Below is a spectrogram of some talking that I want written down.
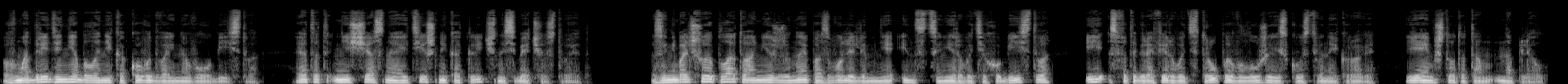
В Мадриде не было никакого двойного убийства. Этот несчастный айтишник отлично себя чувствует. За небольшую плату они с женой позволили мне инсценировать их убийство и сфотографировать трупы в луже искусственной крови. Я им что-то там наплел.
